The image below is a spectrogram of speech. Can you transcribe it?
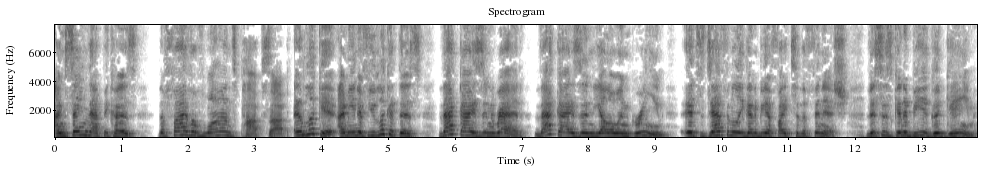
I'm saying that because the Five of Wands pops up. And look at, I mean, if you look at this, that guy's in red. That guy's in yellow and green it's definitely going to be a fight to the finish. This is going to be a good game.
